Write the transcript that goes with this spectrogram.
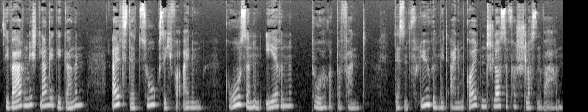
Sie waren nicht lange gegangen, als der Zug sich vor einem grusernen ehernen Tore befand, dessen Flügel mit einem goldenen Schlosse verschlossen waren.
